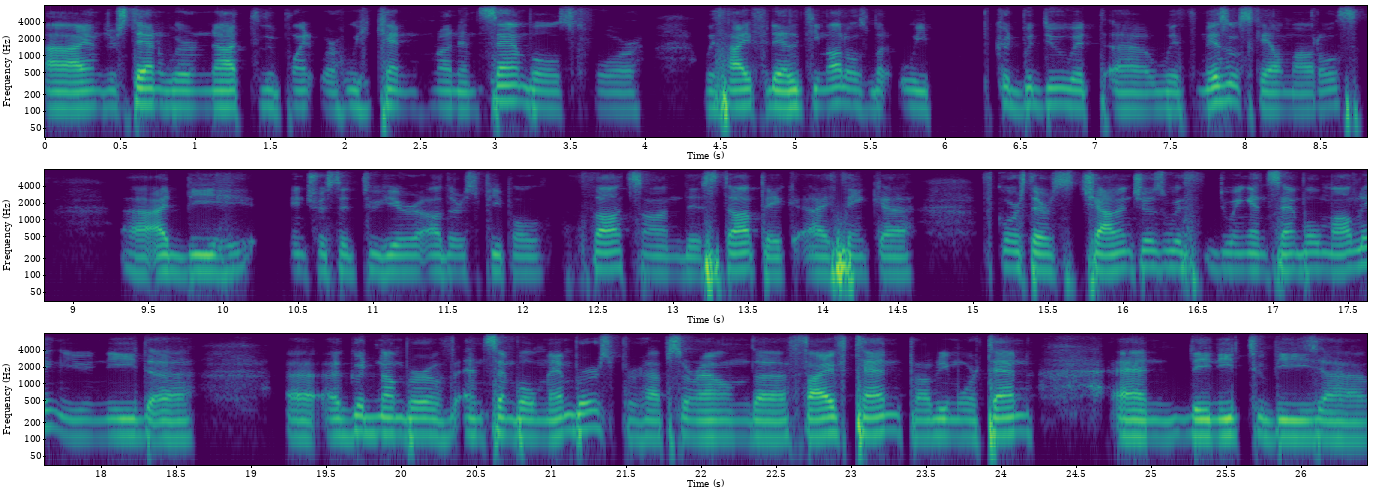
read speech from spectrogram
Uh, I understand we're not to the point where we can run ensembles for with high fidelity models, but we could do it uh, with mesoscale models. Uh, I'd be interested to hear others people thoughts on this topic. I think, uh, of course, there's challenges with doing ensemble modeling. You need a good number of ensemble members, perhaps around uh, five, 10, probably more 10, and they need to be uh,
